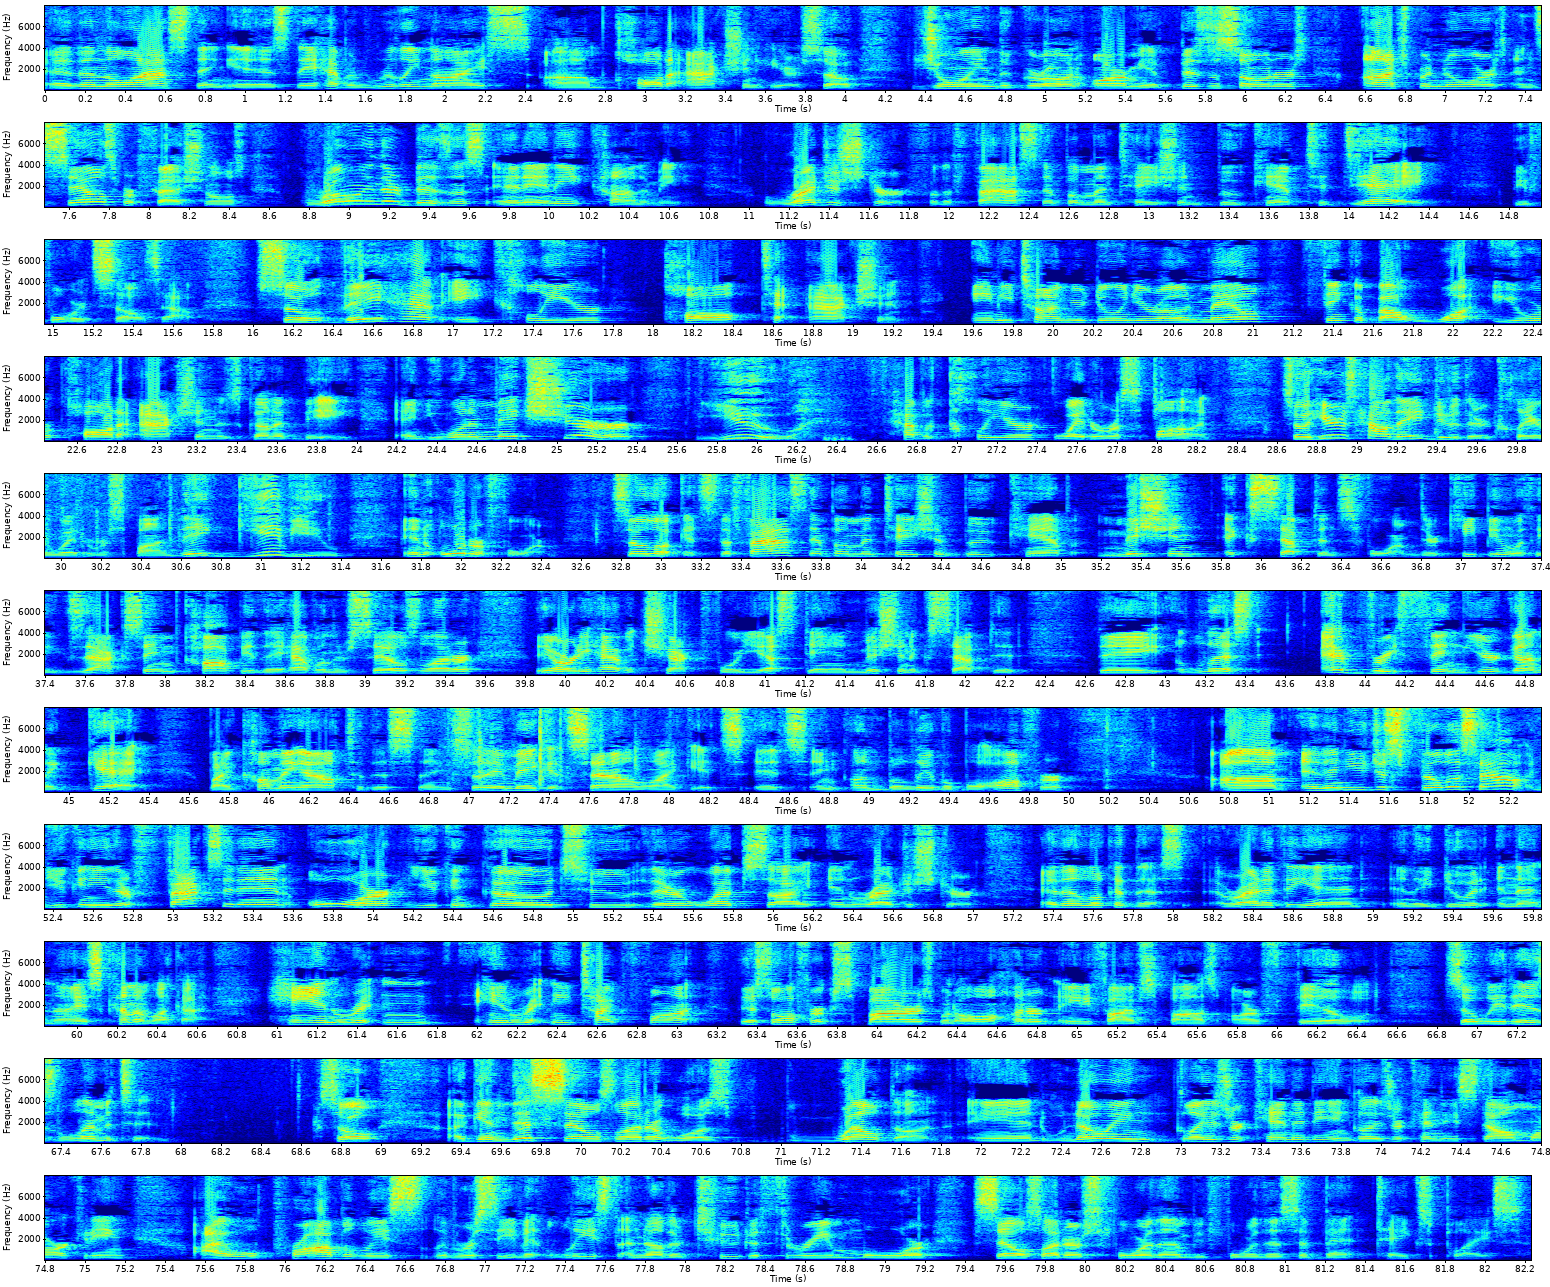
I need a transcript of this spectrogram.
And then the last thing is they have a really nice um, call to action here. So join the growing army of business owners, entrepreneurs, and sales professionals growing their business in any economy. Register for the Fast Implementation Bootcamp today before it sells out. So they have a clear call to action. Anytime you're doing your own mail, think about what your call to action is going to be. And you want to make sure you have a clear way to respond. So here's how they do their clear way to respond. They give you an order form. So look, it's the Fast Implementation Bootcamp Mission Acceptance Form. They're keeping with the exact same copy they have on their sales letter. They already have it checked for, yes, Dan, mission accepted. They list everything you're going to get by coming out to this thing. So they make it sound like it's, it's an unbelievable offer. Um, and then you just fill this out. And you can either fax it in or you can go to their website and register. And then look at this right at the end, and they do it in that nice kind of like a handwritten, handwritten type font. This offer expires when all 185 spots are filled. So it is limited. So again, this sales letter was well done. And knowing Glazer Kennedy and Glazer Kennedy style marketing, I will probably receive at least another two to three more sales letters for them before this event takes place.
